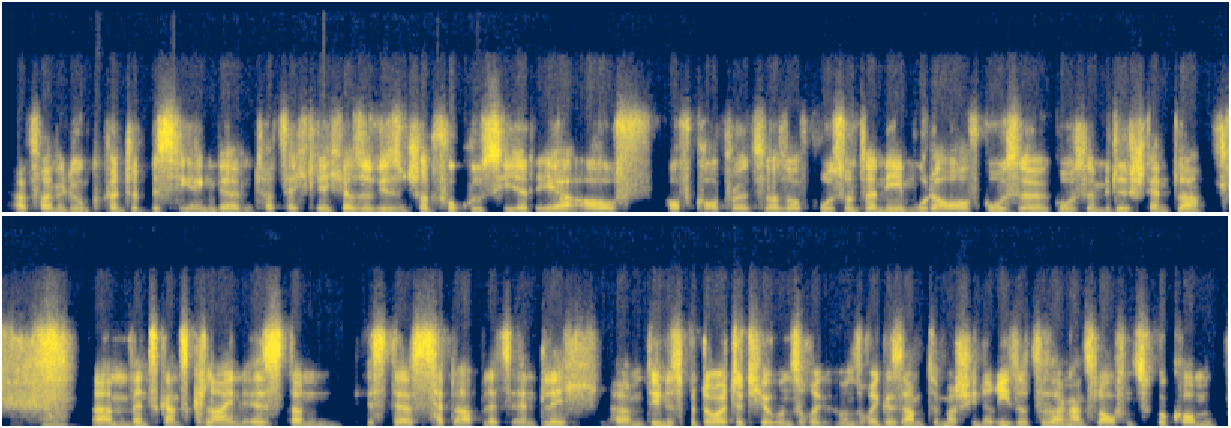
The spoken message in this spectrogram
Ja, zwei Millionen könnte ein bisschen eng werden tatsächlich. Also wir sind schon fokussiert eher auf, auf Corporates, also auf Großunternehmen oder auch auf große, große Mittelständler. Mhm. Ähm, Wenn es ganz klein ist, dann ist der Setup letztendlich, ähm, den es bedeutet, hier unsere, unsere gesamte Maschinerie sozusagen ans Laufen zu bekommen,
